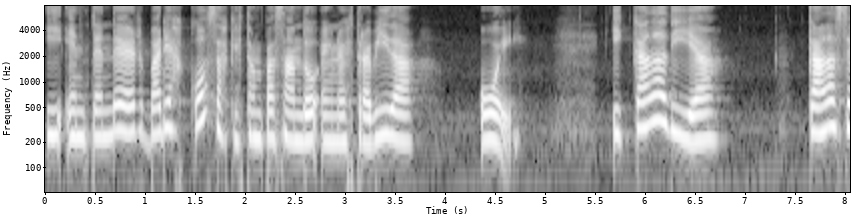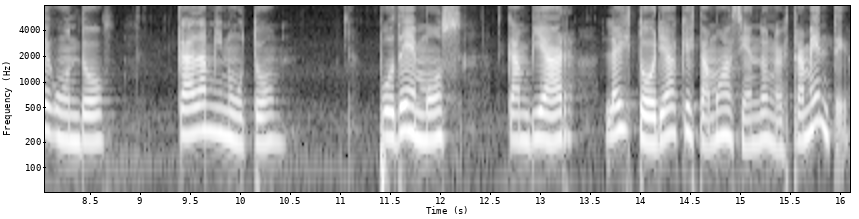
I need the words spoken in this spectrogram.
y entender varias cosas que están pasando en nuestra vida hoy. Y cada día, cada segundo, cada minuto, podemos cambiar la historia que estamos haciendo en nuestra mente.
